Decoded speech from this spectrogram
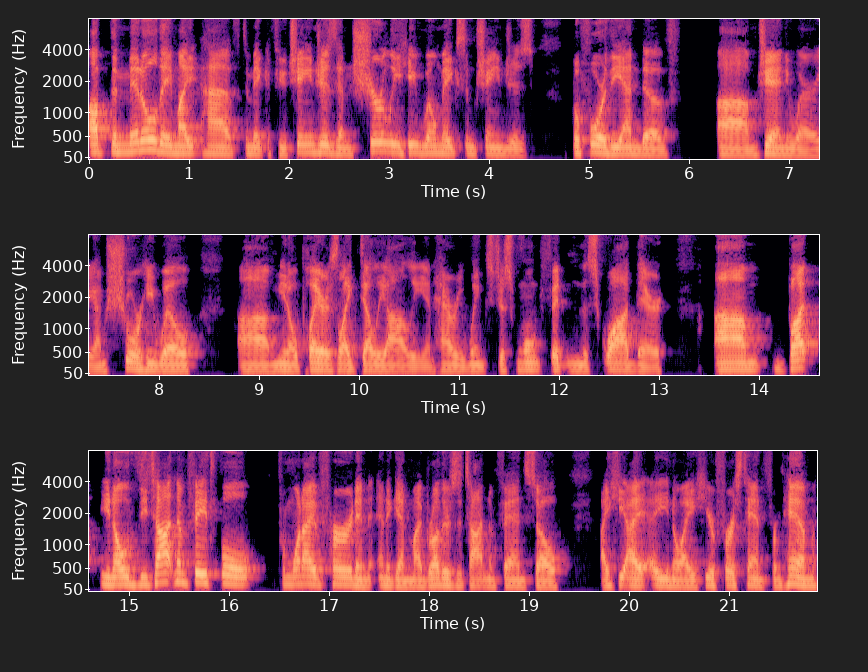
Up the middle, they might have to make a few changes, and surely he will make some changes before the end of um, January. I'm sure he will. Um, you know, players like Dele Alli and Harry Winks just won't fit in the squad there. Um, but, you know, the Tottenham faithful, from what I've heard, and, and again, my brother's a Tottenham fan, so I, I, you know, I hear firsthand from him.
